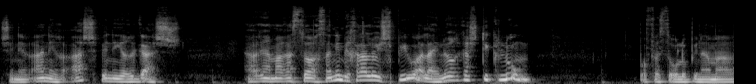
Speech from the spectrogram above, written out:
שנראה נרעש ונרגש. הארי אמר, הסוהרסנים בכלל לא השפיעו עליי, לא הרגשתי כלום. פרופסור לופין אמר,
